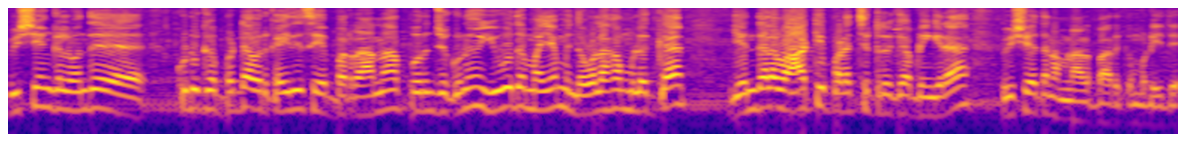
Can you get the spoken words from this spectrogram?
விஷயங்கள் வந்து கொடுக்கப்பட்டு அவர் கைது செய்யப்படுறாருன்னா புரிஞ்சுக்கணும் யூதமயம் இந்த உலகம் முழுக்க எந்த அளவு ஆட்டி படைச்சிட்டு இருக்கு அப்படிங்கிற விஷயத்தை நம்மளால பார்க்க முடியுது.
